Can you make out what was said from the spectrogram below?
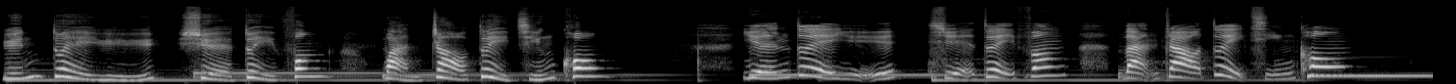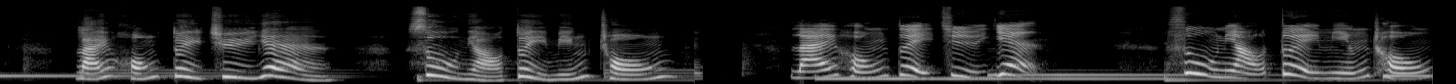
云对雨，雪对风，晚照对晴空。云对雨，雪对风，晚照对晴空。来鸿对去雁，宿鸟对鸣虫。来鸿对去雁，宿鸟对鸣虫。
